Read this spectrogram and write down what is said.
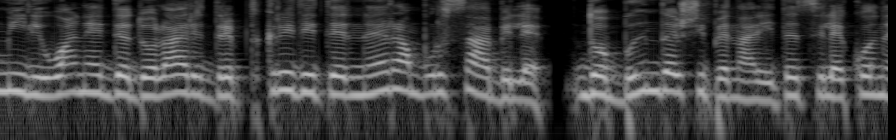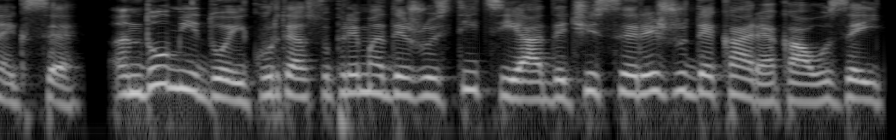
milioane de dolari drept credite nerambursabile, dobândă și penalitățile conexe. În 2002, Curtea Supremă de Justiție a decis rejudecarea cauzei,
